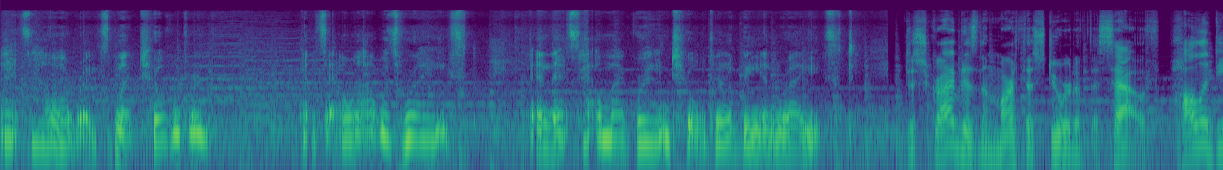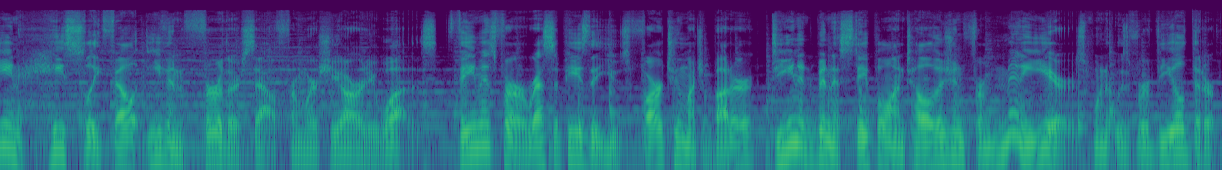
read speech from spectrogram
That's how I raised my children. That's how I was raised. And that's how my grandchildren are being raised. Described as the Martha Stewart of the South, Paula Deen hastily fell even further south from where she already was. Famous for her recipes that use far too much butter, Deen had been a staple on television for many years when it was revealed that her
